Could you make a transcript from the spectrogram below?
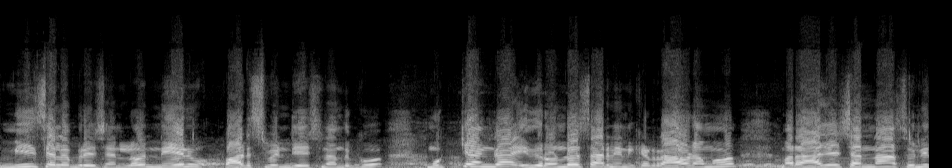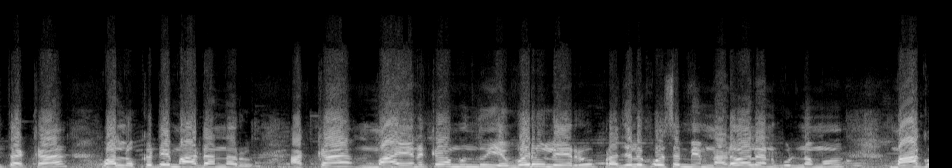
మీ సెలబ్రేషన్లో నేను పార్టిసిపేట్ చేసినందుకు ముఖ్యంగా ఇది రెండోసారి నేను ఇక్కడ రావడము. మా రాజేష్ అన్న సునీత అక్క వాళ్ళు ఒక్కటే మాట అన్నారు. అక్క మా వెనక ముందు ఎవ్వరూ లేరు. ప్రజల కోసం మేము నడవాలనుకుంటున్నాము. మాకు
